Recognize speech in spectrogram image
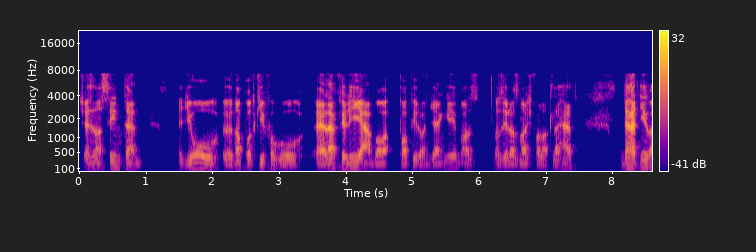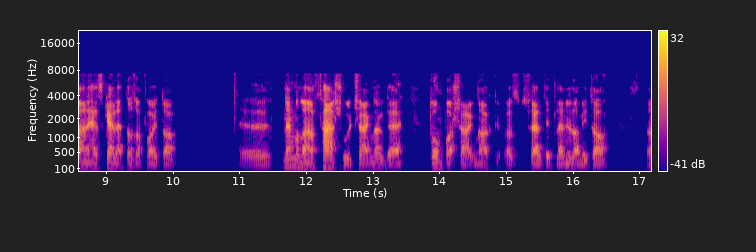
és ezen a szinten egy jó napot kifogó ellenfél, hiába papíron gyengébb, az, azért az nagy falat lehet. De hát nyilván ehhez kellett az a fajta, nem mondanám fásultságnak, de tompaságnak, az feltétlenül, amit a, a,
